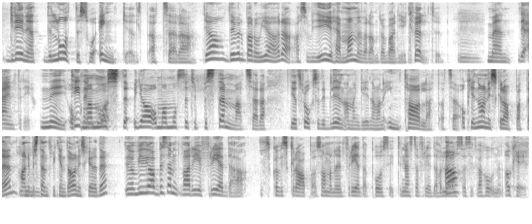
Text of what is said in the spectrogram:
grejen är att det låter så enkelt att så här, ja, det är väl bara att göra. Alltså vi är ju hemma med varandra varje kväll typ. Men Det är inte det. Nej, och Tiden man, går. måste, ja, och man måste typ bestämma att så här, jag tror också det blir en annan grej när man är intalat att okej nu har ni skrapat den, Mm. har ni bestämt vilken dag ni ska göra det? Ja, vi har bestämt varje fredag ska vi skrapa så har man en fredag på sig till nästa fredag och lösa situationen. Okej,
